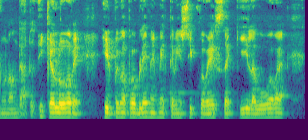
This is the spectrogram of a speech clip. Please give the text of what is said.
un'ondata di calore, il primo problema è mettere in sicurezza chi lavora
